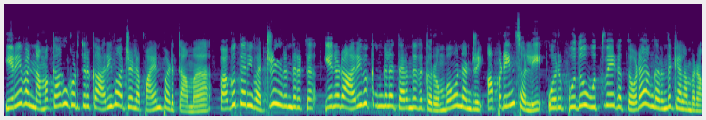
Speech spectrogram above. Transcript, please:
இறைவன் நமக்காக கொடுத்திருக்க அறிவாற்றலை பயன்படுத்தாம பகுத்தறிவற்று இருந்திருக்கேன் என்னோட அறிவு கண்களை திறந்ததுக்கு ரொம்பவும் நன்றி. அப்படின்னு சொல்லி ஒரு புது உத்வேகத்தோட அங்கிருந்து கிளம்புறோம். கிளம்புறான்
